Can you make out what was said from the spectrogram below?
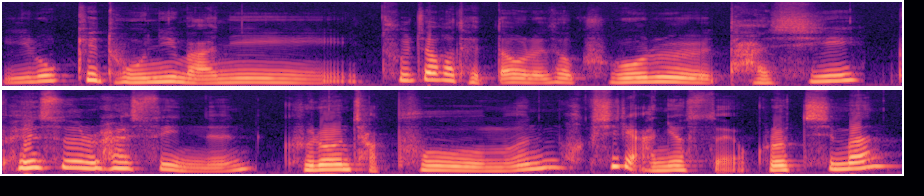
이렇게 돈이 많이 투자가 됐다 그래서 그거를 다시 회수를 할 수 있는 그런 작품은 확실히 아니었어요. 그렇지만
